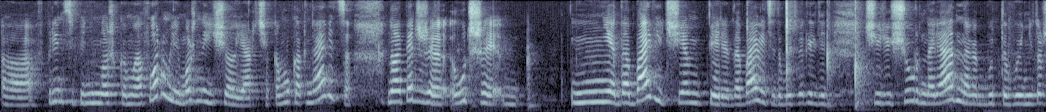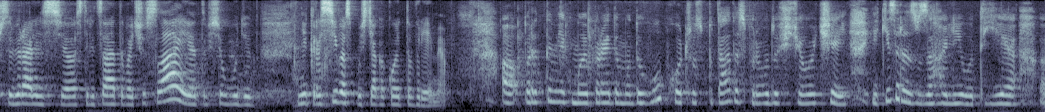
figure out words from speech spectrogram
Э, в принципе, немножко мы оформили, можно еще ярче, кому как нравится. Но опять же, лучше не добавить, чем передобавить. Это будет выглядеть чересчур нарядно, как будто вы не то что собирались э, с 30 числа, і це все буде некрасиво спустя какое-то время. А перед тим як ми перейдемо до губ, хочу спитати з приводу ще очей. Які зараз взагалі от є е,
